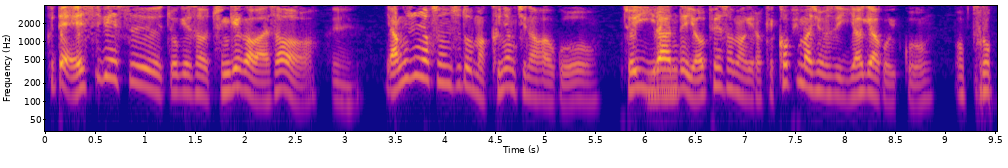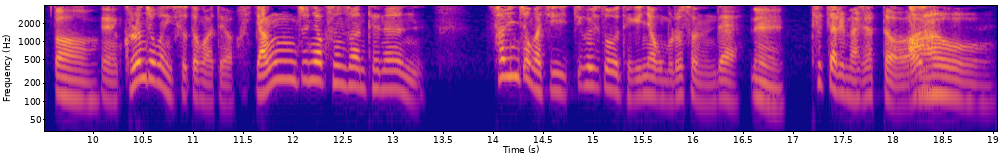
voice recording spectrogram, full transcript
그때 SBS 쪽에서 중계가 와서 네. 양준혁 선수도 막 그냥 지나가고 저희 음. 일하는데 옆에서 막 이렇게 커피 마시면서 이야기하고 있고 어 부럽다. 예, 그런 적은 있었던 것 같아요. 양준혁 선수한테는 사진 좀 같이 찍어도 되겠냐고 물었었는데 네. 퇴짜를 맞았던 아우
